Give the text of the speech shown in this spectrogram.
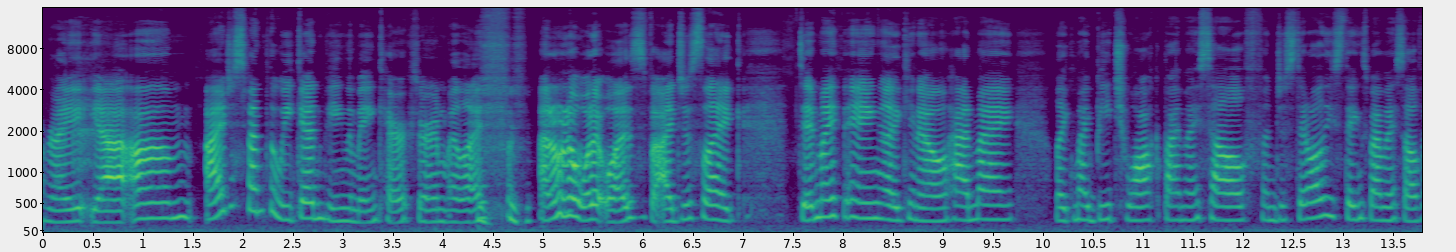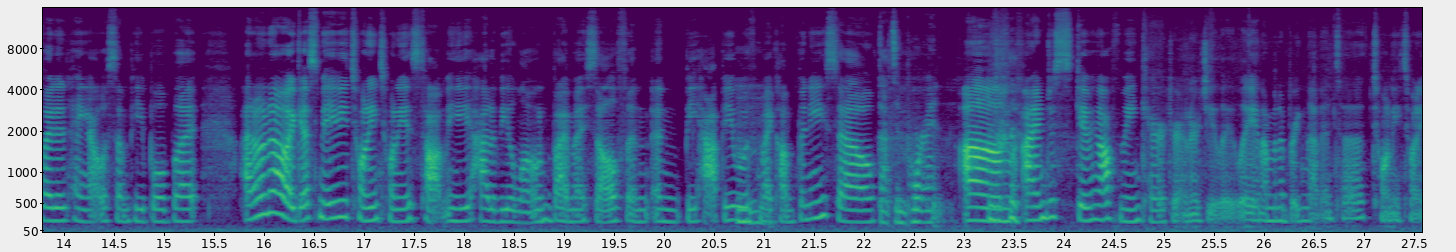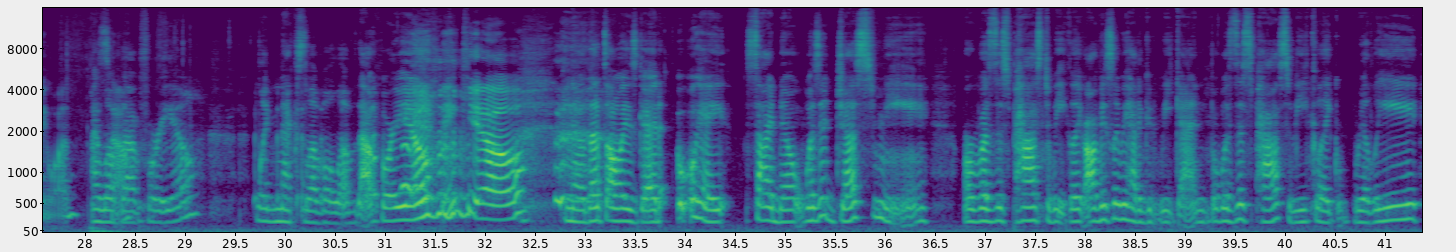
Right, yeah. Um, I just spent the weekend being the main character in my life. I don't know what it was, but I just like did my thing, like, you know, had my like my beach walk by myself and just did all these things by myself. I did hang out with some people, but I don't know. I guess maybe 2020 has taught me how to be alone by myself and, and be happy with Mm-hmm. my company. So That's important. um, I'm just giving off main character energy lately, and I'm going to bring that into 2021. I love So, that for you. Like next level love that for you. Thank you. no, that's always good. Okay, side note, was it just me or was this past week? Like obviously we had a good weekend, but was this past week like really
